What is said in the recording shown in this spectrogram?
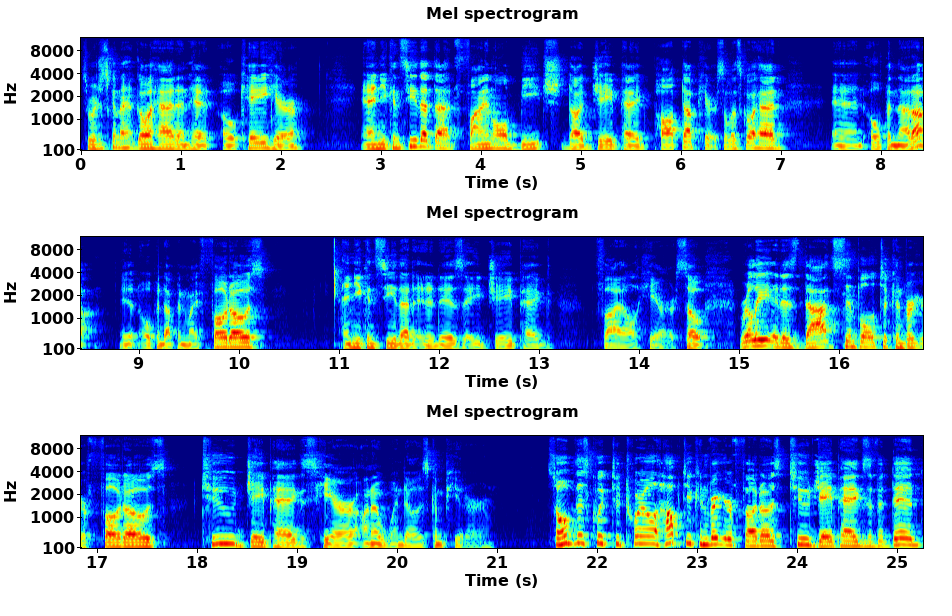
So we're just going to go ahead and hit OK here. And you can see that that final beach.jpg popped up here. So let's go ahead and open that up. It opened up in my photos and you can see that it is a JPEG file here. So really it is that simple to convert your photos to JPEGs here on a Windows computer. So I hope this quick tutorial helped you convert your photos to JPEGs. If it did,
